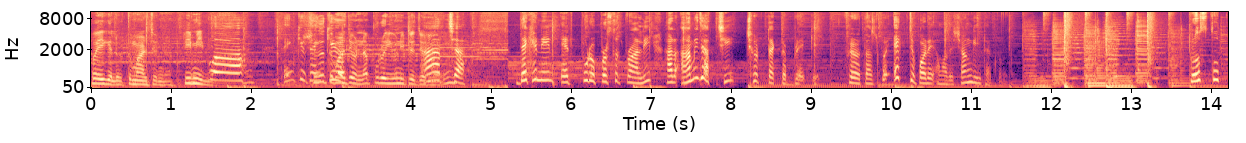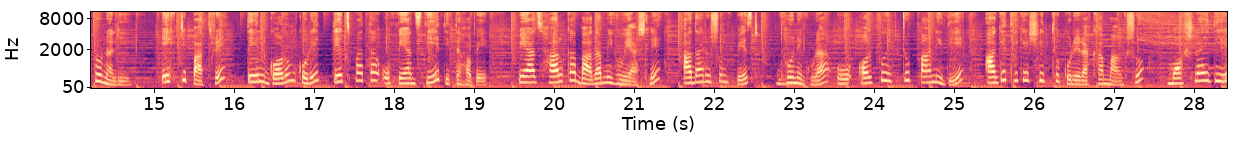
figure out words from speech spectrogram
হয়ে গেল তোমার জন্য ক্রিমি থ্যাংক ইউ শুধু তোমার জন্য না পুরো ইউনিটের জন্য। আচ্ছা দেখে নিন এর পুরো প্রস্তুত প্রণালী। আর আমি যাচ্ছি ছোট্ট একটা ব্রেকে ফেরত আসব একটু পরে আমাদের সঙ্গেই থাকুন। প্রস্তুত প্রণালী একটি পাত্রে তেল গরম করে তেজপাতা ও পেঁয়াজ দিয়ে দিতে হবে। পেঁয়াজ হালকা বাদামি হয়ে আসলে আদা রসুন পেস্ট ধনে গুঁড়া ও অল্প একটু পানি দিয়ে আগে থেকে সিদ্ধ করে রাখা মাংস মশলায় দিয়ে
